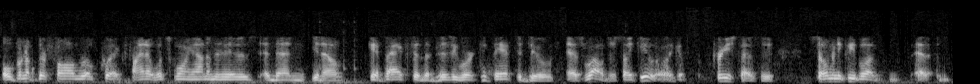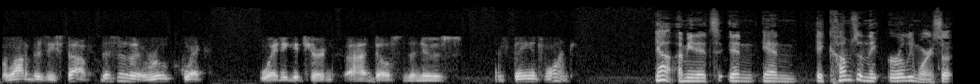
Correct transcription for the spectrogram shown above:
open up their phone real quick, find out what's going on in the news, and then you know get back to the busy work that they have to do as well, just like you, like a priest has to so many people have uh, a lot of busy stuff. This is a real quick way to get your uh, dose of the news and staying informed. Yeah, I mean it's in and it comes in the early morning. So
